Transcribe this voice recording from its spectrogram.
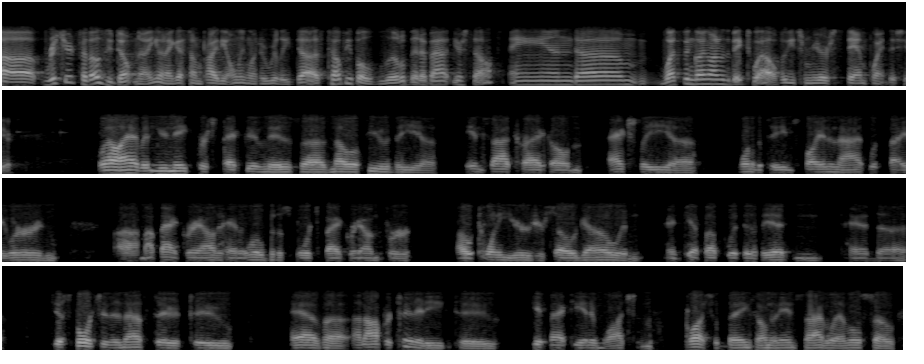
Uh, Richard, for those who don't know you, and I guess I'm probably the only one who really does, tell people a little bit about yourself and um, what's been going on in the Big 12, at least from your standpoint this year. Well, I have a unique perspective. Is uh, know a few of the uh, inside track on actually uh, one of the teams playing tonight with Baylor, and uh, my background had a little bit of sports background for oh 20 years or so ago, and and kept up with it a bit, and had uh, just fortunate enough to to have uh, an opportunity to get back in and watch some watch some things on an inside level. So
